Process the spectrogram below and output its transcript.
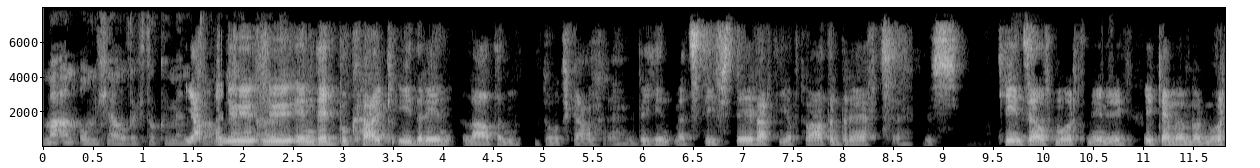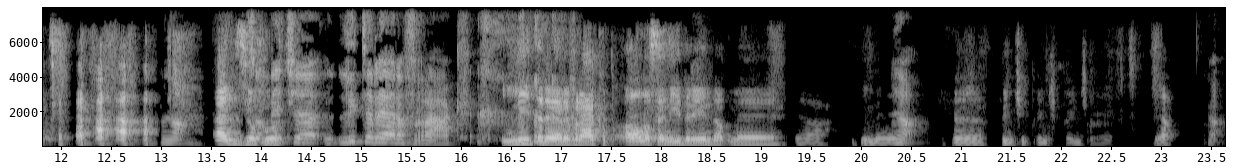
maar een ongeldig document ja, dan. en nu, nu in dit boek ga ik iedereen laten doodgaan. Het begint met Steve Stevart, die op het water drijft. Dus geen zelfmoord, nee, nee, ik heb hem vermoord. ja. Enzovoort. Zo'n beetje literaire wraak. literaire wraak op alles en iedereen dat mij, ja, die mij ja. Uh, puntje, puntje, puntje heeft. Ja. ja.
